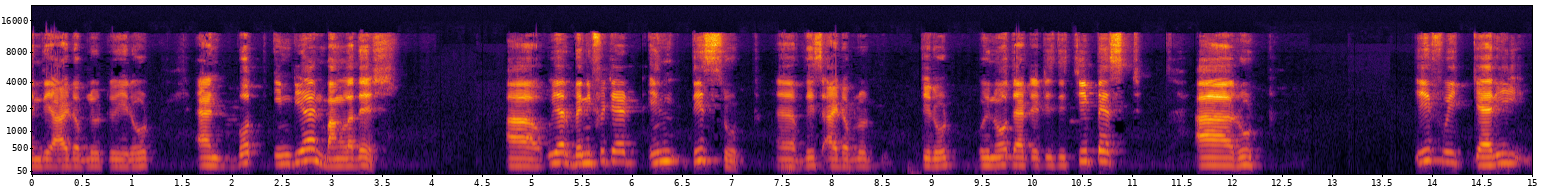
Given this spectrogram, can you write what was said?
in the iwt route. And both India and Bangladesh, uh, we are benefited in this route, uh, this IWT route. We know that it is the cheapest uh, route. If we carry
